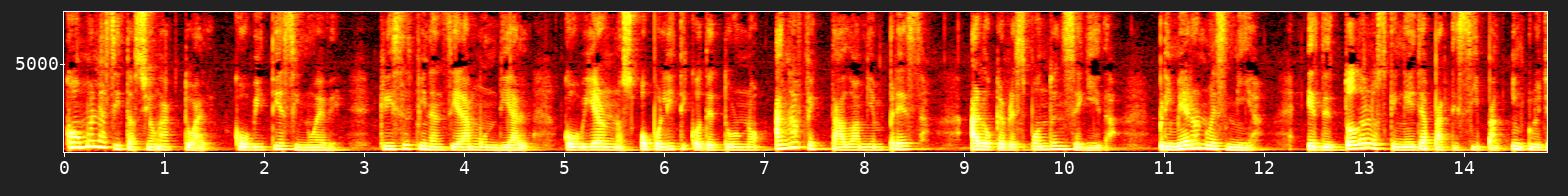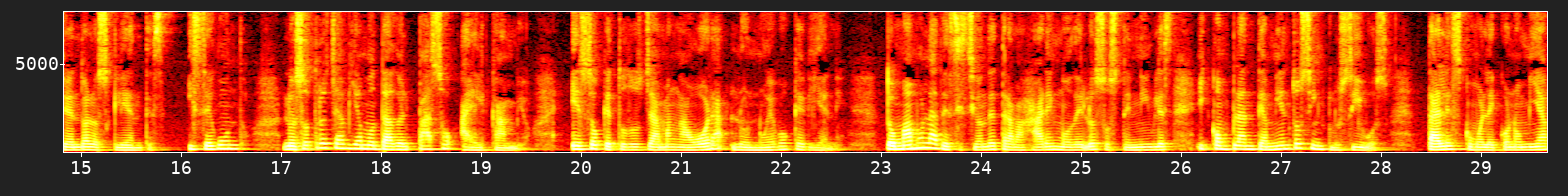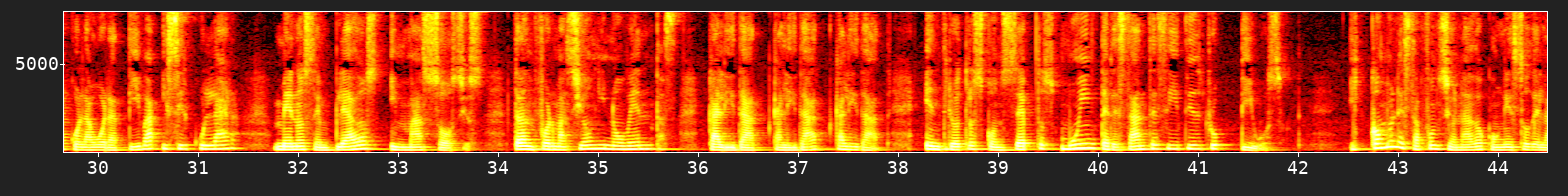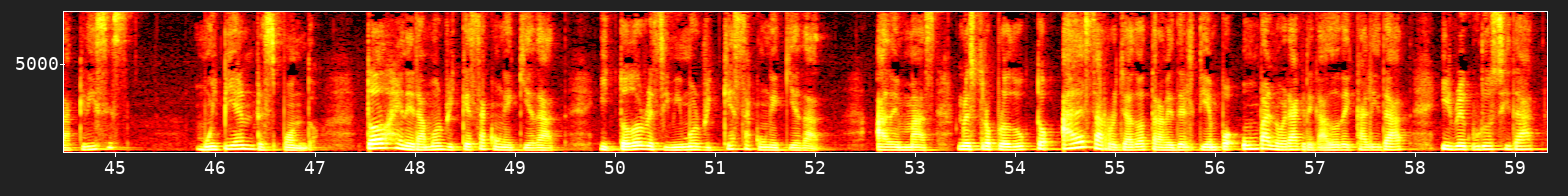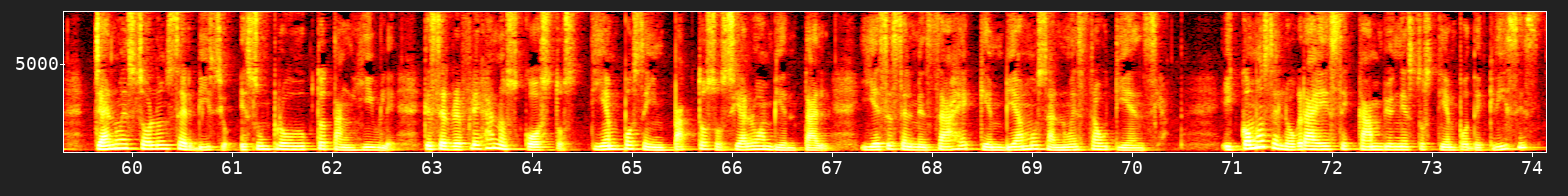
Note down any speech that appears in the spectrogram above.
¿cómo la situación actual, COVID-19, crisis financiera mundial, gobiernos o políticos de turno han afectado a mi empresa? A lo que respondo enseguida, primero no es mía, de todos los que en ella participan, incluyendo a los clientes. Y segundo, nosotros ya habíamos dado el paso a el cambio, eso que todos llaman ahora lo nuevo que viene. Tomamos la decisión de trabajar en modelos sostenibles y con planteamientos inclusivos, tales como la economía colaborativa y circular, menos empleados y más socios, transformación y no ventas, calidad, calidad, calidad, entre otros conceptos muy interesantes y disruptivos. ¿Y cómo les ha funcionado con eso de la crisis? Muy bien, respondo. Todos generamos riqueza con equidad y todos recibimos riqueza con equidad. Además, nuestro producto ha desarrollado a través del tiempo un valor agregado de calidad y rigurosidad. Ya no es solo un servicio, es un producto tangible que se refleja en los costos, tiempos e impacto social o ambiental, y ese es el mensaje que enviamos a nuestra audiencia. ¿Y cómo se logra ese cambio en estos tiempos de crisis?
